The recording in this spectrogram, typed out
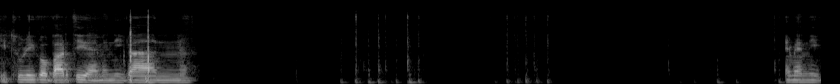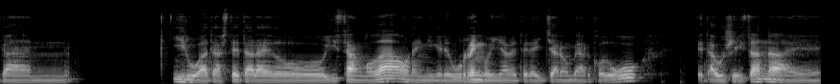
Itzuliko partida hemendikan hemendikan hiru bat astetara edo izango da, oraindik ere urrengo hilabetera itxaron beharko dugu. Eta hauxe izan da e,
